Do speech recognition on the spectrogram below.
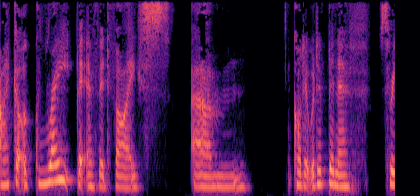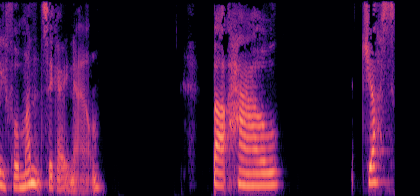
I got a great bit of advice. Um, God, it would have been a three, four months ago now. But how just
